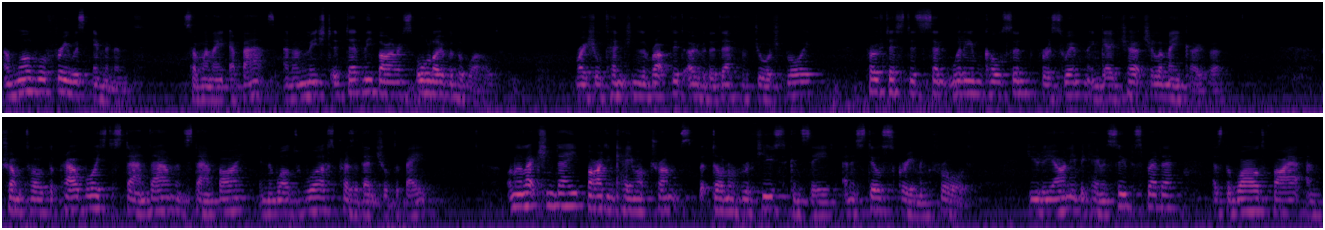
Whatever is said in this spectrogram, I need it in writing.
and World War III was imminent. Someone ate a bat and unleashed a deadly virus all over the world. Racial tensions erupted over the death of George Floyd. Protesters sent William Coulson for a swim and gave Churchill a makeover. Trump told the Proud Boys to stand down and stand by in the world's worst presidential debate. On election day, Biden came up trumps, but Donald refused to concede and is still screaming fraud. Giuliani became a super spreader as the wildfire and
